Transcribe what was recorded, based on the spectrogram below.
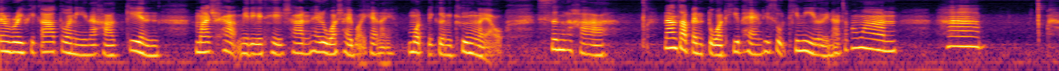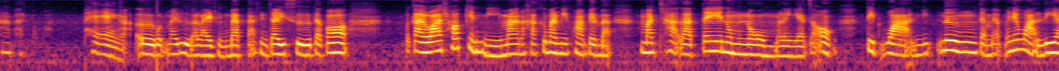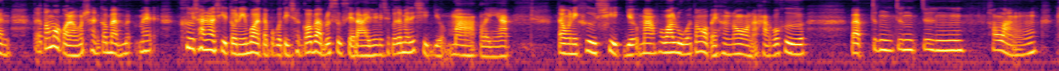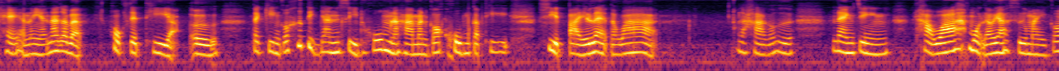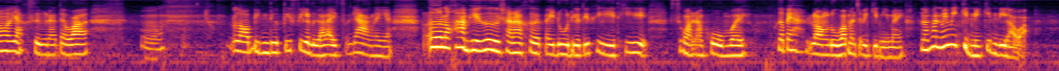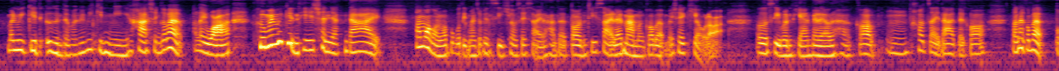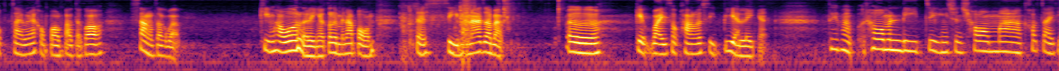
เป็นรีพิก้าตัวนี้นะคะกลิ่น Matcha Meditation ให้รู้ว่าใช้บ่อยแค่ไหน หมดไปเกินครึ่งแล้ว ซึ่งราคา น่าจะเป็นตัวที่แพงที่สุดที่มีเลยนะ จะประมาณห้าห้าพันปะวะแพงอะ่ะ เออกดไม่เหลืออะไรถึงแบบตัดสินใจซื้อ แต่ก็ประกาศว่าชอบกลิ่นนี้มากนะคะ คือมันมีความเป็นแบบมัทฉะลาเต้นมนมอะไรเงี้ย จะออก ติดหวานนิดนึง แต่แบบไม่ได้หวานเลี่ยน แต่ต้องบอกก่อนนะว่าฉันก็แบบไม่ไมคือฉันอะฉีดตัวนี้บ่อยแต่ปกติฉันก็แบบรู้สึกเสียดายนิดนึงฉันก็จะไม่ได้ฉีดเยอะมากอะไรเงี้ยแต่วันนี้คือฉีดเยอะมากเพราะว่ารู้ว่าต้องออกไปข้างนอกนะคะ ก็คือ แบบจึงจึงจึงข้างหลังแขนอะไรเงี้ยน่าจะแบบหกเจ็ดทีอะเออแต่กลิ่นก็คือติดยันสี่ทุ่มนะคะ มันก็คุ้มกับที่ฉีดไปแหละแต่ว่า ราคาก็คือแรงจริง ถามว่าหมดแล้วอยากซื้อไหมก็อยากซื้อนะ แต่ว่ารอบินดิวตี้ฟรีหรืออะไรสักอย่างอะไรเงี้ย เออ แล้วความพีคคือฉันอะเคยไปดูดิวตี้ฟรีที่สวนภูมิเว้ย เพื่อไปลองดูว่ามันจะมีกลิ่นนี้ไหม แล้วมันไม่มีกลิ่นนี้กลิ่นเดียวอะ มันมีกลิ่นอื่นแต่มันไม่มีกลิ่นนี้ค่ะ ฉันก็แบบอะไรวะ คือไม่มีกลิ่นที่ฉันอยากได้ ต้องบอกก่อนว่าปกติมันจะเป็นสีเขียวใสๆนะคะ แต่ตอนที่ใส่ได้มามันก็แบบไม่ใช่เขียวแล้วเออสีมันเพี้ยนไปแล้วนะคะ ก็อืเข้าใจได้แต่ก็ตอนแรกก็แบบตกใจว่าได้ของปลอมเปล่าแต่ก็สั่งจากแบบ King Power หรืออะไรเงี้ยก็เลยไม่น่าปลอม แต่สีมันน่าจะแบบ เออเก็บไว้สักพักแล้วสีเปลี่ยนอะไรเงี้ยแต่แบบเธอมันดีจริง ฉันชอบมากเข้าใจที่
